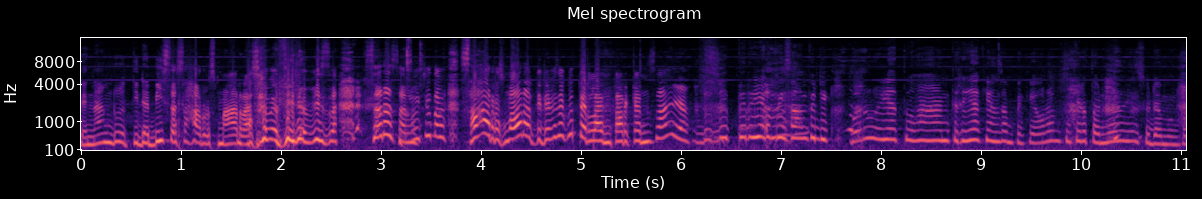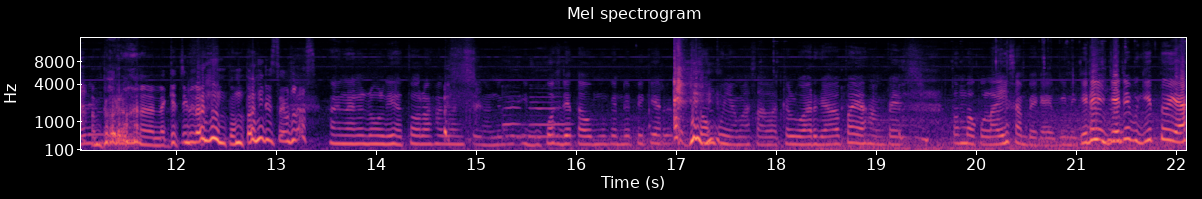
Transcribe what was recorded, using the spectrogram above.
tenang dulu, tidak bisa, saya harus marah, saya tidak bisa. Saya rasa lucu, tapi saya harus marah, tidak bisa, aku terlantarkan saya. Teriak sampai di baru ya Tuhan teriak yang sampai kayak orang pikir tontonnya sudah mengkali. Orang anak kecil nonton di sebelah. Karena dong lihat orang langsung ibu kos dia tahu mungkin dia pikir tong punya masalah keluarga apa ya sampai tong baku lain sampai kayak gini. Jadi jadi begitu ya.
